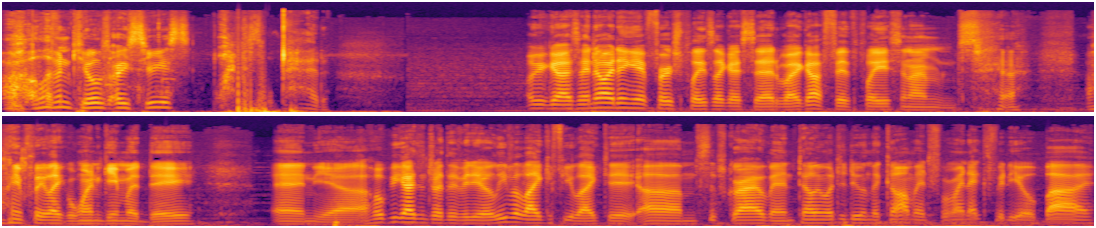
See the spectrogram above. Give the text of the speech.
Uh, 11 kills? Are you serious? Why is so bad? Okay, guys, I know I didn't get first place, like I said, but I got fifth place, and I'm I only play like one game a day. And yeah, I hope you guys enjoyed the video. Leave a like if you liked it. Um, subscribe and tell me what to do in the comments for my next video. Bye.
